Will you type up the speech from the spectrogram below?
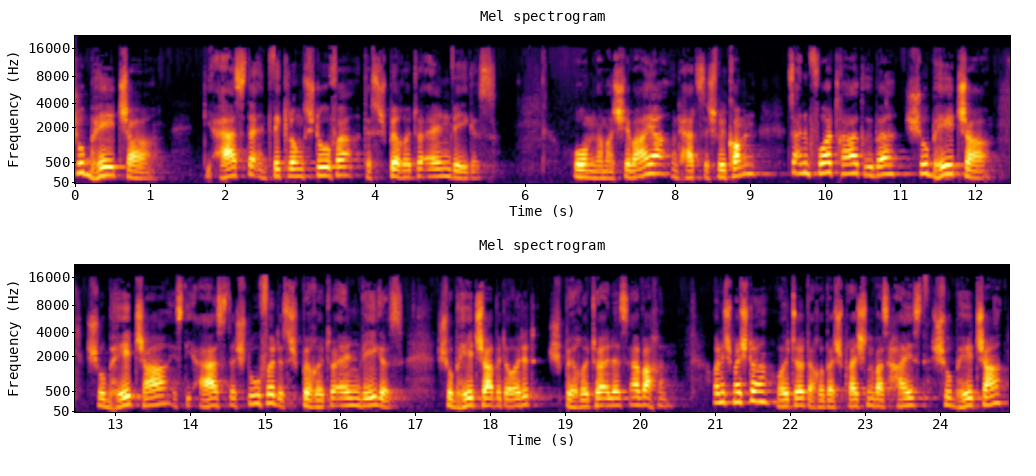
Shubhecha, die erste Entwicklungsstufe des spirituellen Weges. Om Namah Shivaya und herzlich willkommen zu einem Vortrag über Shubhecha. Shubhecha ist die erste Stufe des spirituellen Weges. Shubhecha bedeutet spirituelles Erwachen. Und ich möchte heute darüber sprechen, was heißt Shubhecha,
